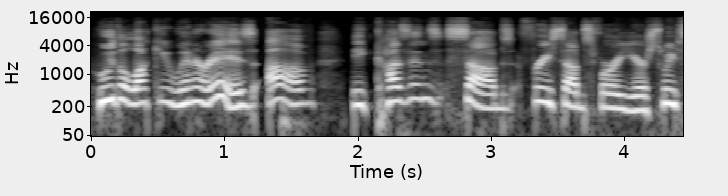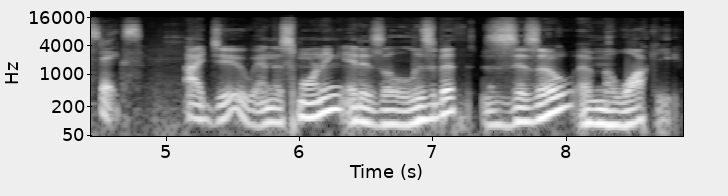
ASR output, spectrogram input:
who the lucky winner is of the Cousins Subs free subs for a year sweepstakes. I do. And this morning it is Elizabeth Zizzo of Milwaukee.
